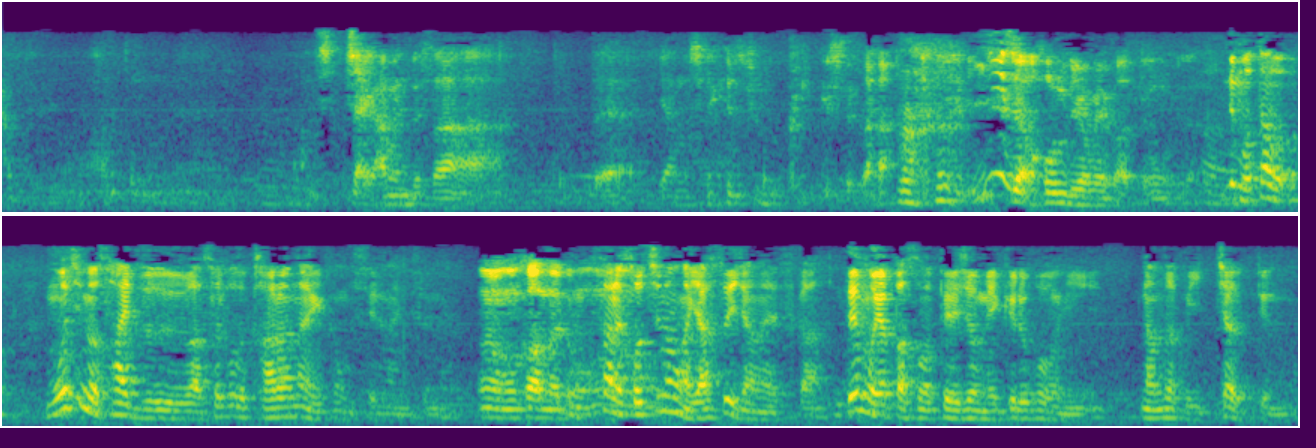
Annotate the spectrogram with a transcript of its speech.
あると思うね。ちっちゃい画面でさこうやって家主ページをクリックしてさいいじゃん本で読めばって思うじゃん。でも多分文字のサイズはそれほど変わらないかもしれないんですよね。うん分かんないと思う。さらにそっちの方が安いじゃないですか。でもやっぱそのページをめくる方になんとなく行っちゃうっていうのは。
